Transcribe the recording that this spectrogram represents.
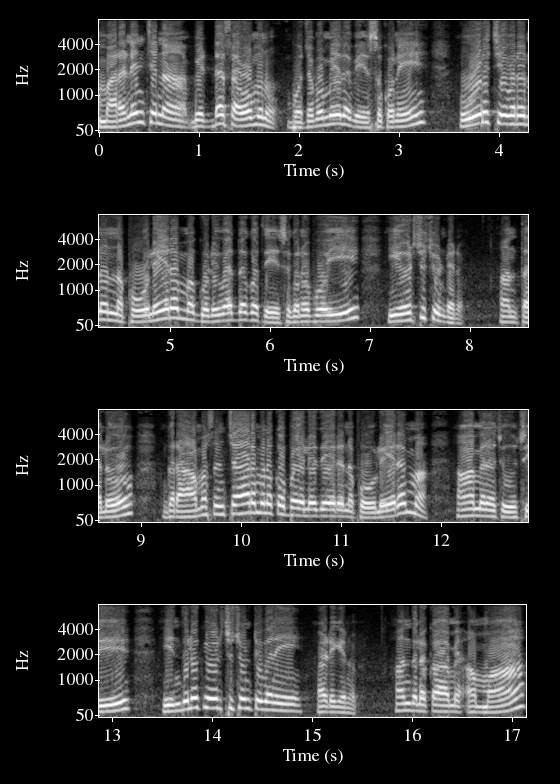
మరణించిన బిడ్డ శవమును భుజము మీద వేసుకుని ఊరి చివరనున్న పోలేరమ్మ గుడి వద్దకు తీసుకుని పోయి ఏడ్చుచుండెను. అంతలో గ్రామ సంచారమునకు బయలుదేరిన పోలేరమ్మ ఆమెను చూచి ఇందులోకి ఏడ్చుచుంటివని? అడిగాను. అందులోకి ఆమె అమ్మా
